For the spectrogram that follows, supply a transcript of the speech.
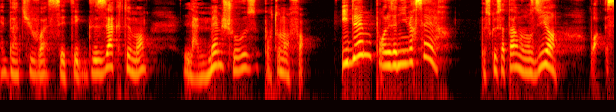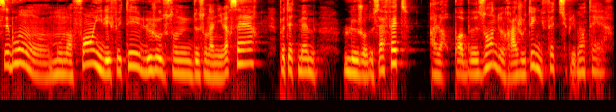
Eh bien, tu vois, c'est exactement la même chose pour ton enfant. Idem pour les anniversaires. Parce que certains vont se dire, c'est bon, mon enfant, il est fêté le jour de son anniversaire, peut-être même le jour de sa fête, alors pas besoin de rajouter une fête supplémentaire.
